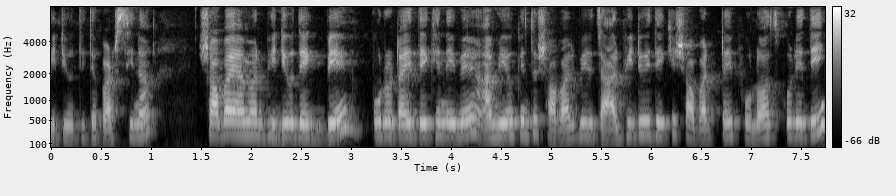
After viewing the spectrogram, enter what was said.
ভিডিও দিতে পারছি না। সবাই আমার ভিডিও দেখবে, পুরোটাই দেখে নেবে। আমিও কিন্তু সবার যার ভিডিও দেখি সবারটাই ফলোয়ার্স করে দিই।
